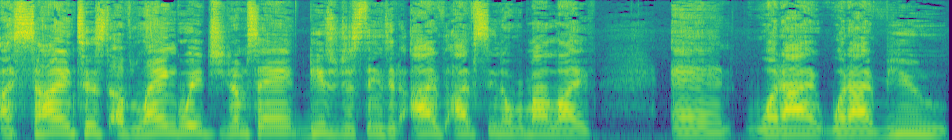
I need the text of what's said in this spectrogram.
a scientist of language. You know what I'm saying. These are just things that I've I've seen over my life, and what I what I view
